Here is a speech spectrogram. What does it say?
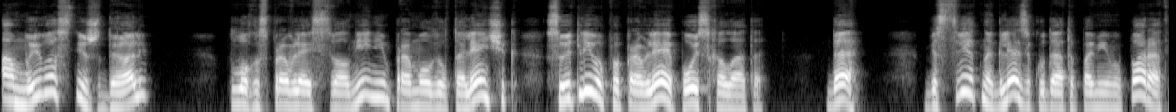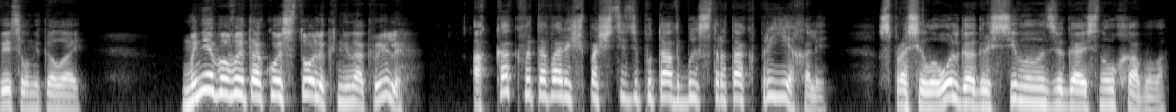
«А мы вас не ждали!» Плохо справляясь с волнением, промолвил Толянчик, суетливо поправляя пояс халата. «Да», бесцветно, глядя куда-то помимо пары, ответил Николай. «Мне бы вы такой столик не накрыли». «А как вы, товарищ почти депутат, быстро так приехали?» — спросила Ольга, агрессивно надвигаясь на Ухабова.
